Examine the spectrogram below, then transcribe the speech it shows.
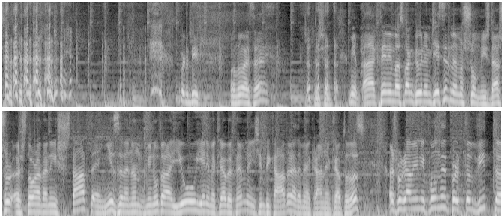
Përditë, unë dua se. Mirë, a kthehemi mbas pak te klubi i mëngjesit me më shumë. Miq të dashur, është ora tani 7:29 minuta. Ju jeni me Club FM në 100.4 edhe në ekranin e Club TV-s. Është programi i fundit për këtë vit të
